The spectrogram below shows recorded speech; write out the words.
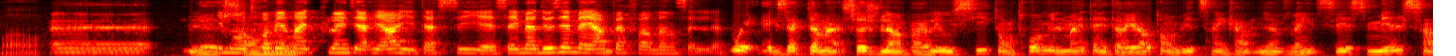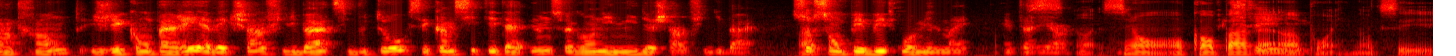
Wow. Euh, le, Et mon son... 3000 mètres plus intérieur, il est assez. C'est ma deuxième meilleure performance, celle-là. Oui, exactement. Ça, je voulais en parler aussi. Ton 3000 mètres intérieur, ton 8,59-26, 1130, j'ai comparé avec Charles Philibert Thibouteau. C'est comme si tu étais à une seconde et demie de Charles Philibert sur son PB 3000 mètres intérieur. Ouais, si on, on compare en points. Donc, c'est.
